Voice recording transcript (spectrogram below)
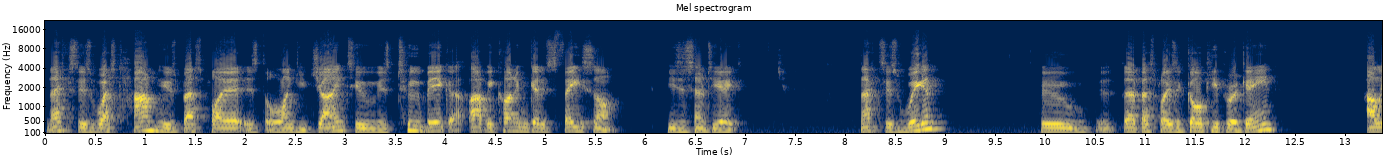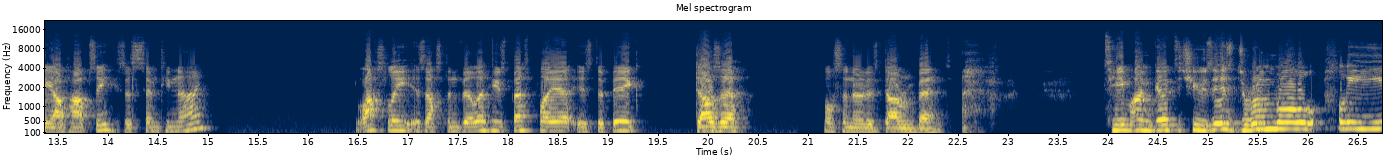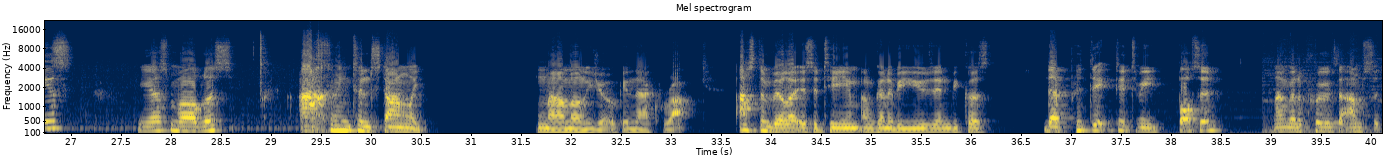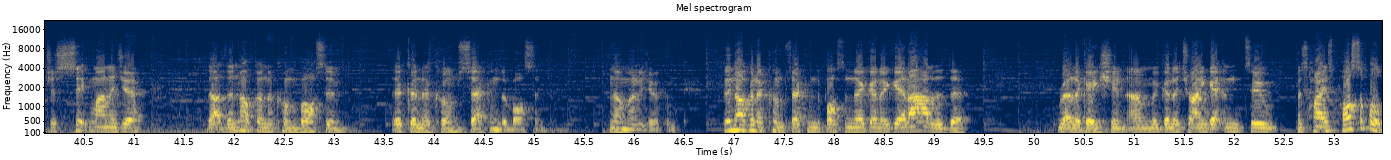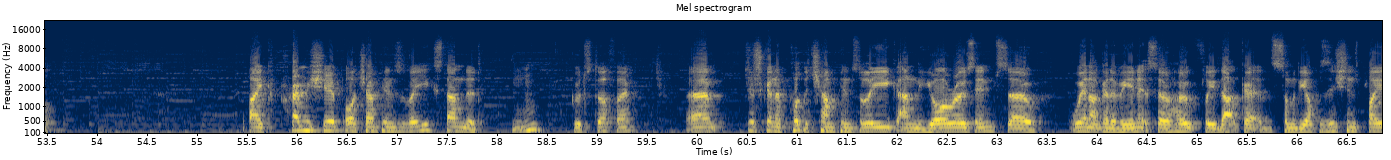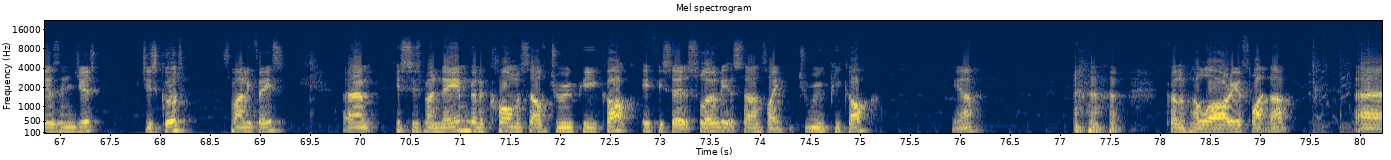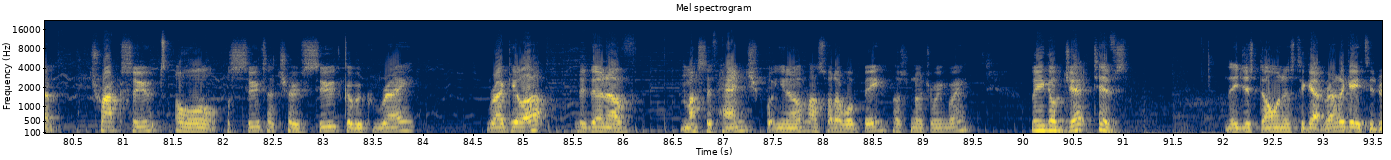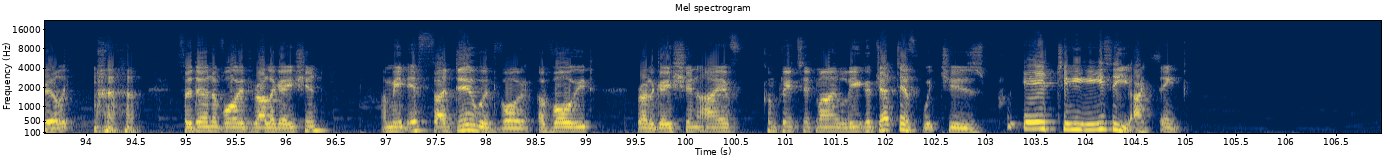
Next is West Ham, whose best player is the lanky giant, who is too big that we can't even get his face on. He's a 78. Next is Wigan, who their best player is a goalkeeper again. Ali Al Habsi, he's a 79. Lastly is Aston Villa, whose best player is the big Dazza, also known as Darren Bent. Team I'm going to choose is, drumroll please. Yes, marvellous. Accrington Stanley. No, I'm only joking, they're crap. Aston Villa is a team I'm going to be using because they're predicted to be bottom. And I'm going to prove that I'm such a sick manager that they're not going to come bottom. They're going to come second to bottom. No, I'm only joking. They're not going to come second to bottom. They're going to get out of the relegation and we're going to try and get them to as high as possible. Like Premiership or Champions League standard. Hmm? Good stuff, eh? Um, just going to put the Champions League and the Euros in, so we're not going to be in it, so hopefully that gets some of the opposition's players injured, which is good. Smiley face. Um, this is my name. I'm going to call myself Drew Peacock. If you say it slowly, it sounds like Drew Peacock. Yeah? kind of hilarious like that. Um, tracksuit or suit. I chose suit. Go with grey. Regular. They don't have massive hench, but you know, that's what I would be. That's no drawing weight. League objectives. They just don't want us to get relegated, really. if I don't avoid relegation, I mean, if I do avoid, avoid relegation, I have completed my league objective, which is pretty easy, I think.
